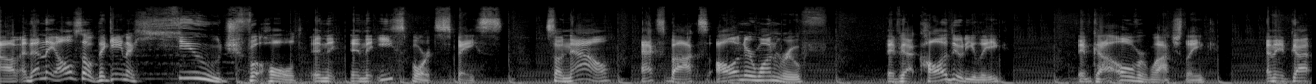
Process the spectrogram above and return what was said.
Um, and then they also they gain a huge foothold in the in the esports space. So now, Xbox, all under one roof, they've got Call of Duty League, they've got Overwatch League, and they've got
